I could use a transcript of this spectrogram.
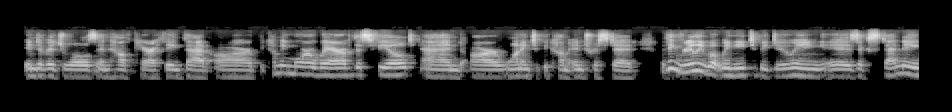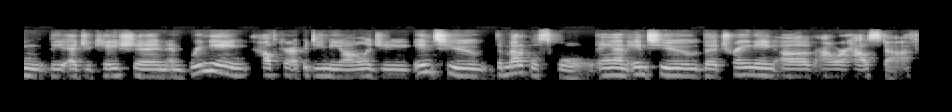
individuals in healthcare, I think, that are becoming more aware of this field and are wanting to become interested. I think really what we need to be doing is extending the education and bringing healthcare epidemiology into the medical school and into the training of our house staff.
